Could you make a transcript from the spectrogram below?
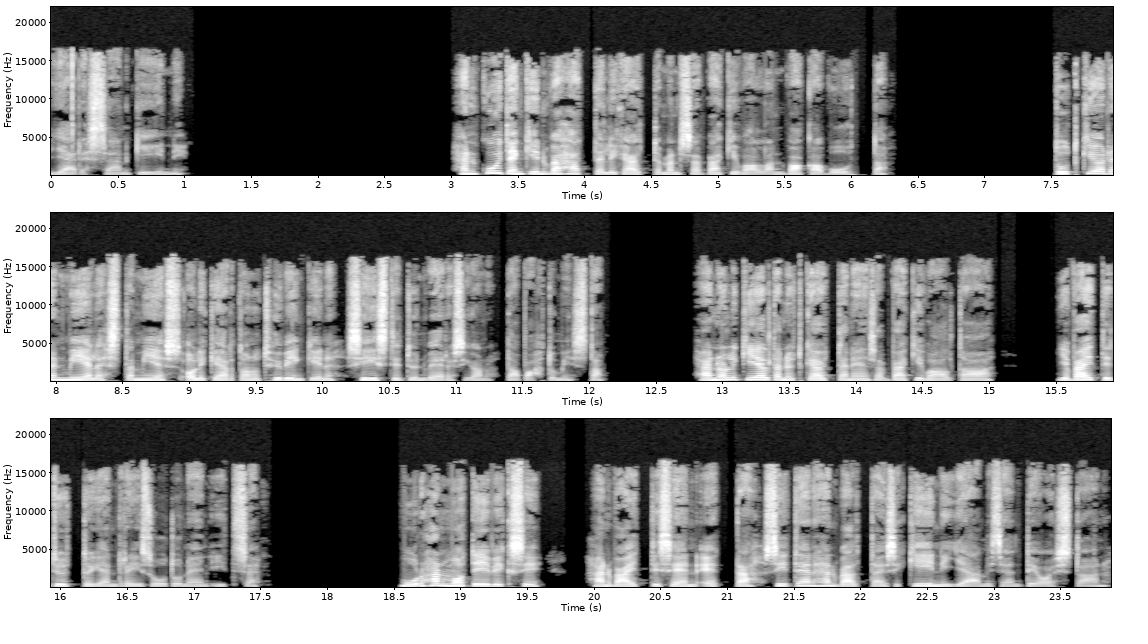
jäädessään kiinni. Hän kuitenkin vähätteli käyttämänsä väkivallan vakavuutta. Tutkijoiden mielestä mies oli kertonut hyvinkin siistityn version tapahtumista. Hän oli kieltänyt käyttäneensä väkivaltaa ja väitti tyttöjen riisuutuneen itse. Murhan motiiviksi hän väitti sen, että siten hän välttäisi kiinni jäämisen teoistaan.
